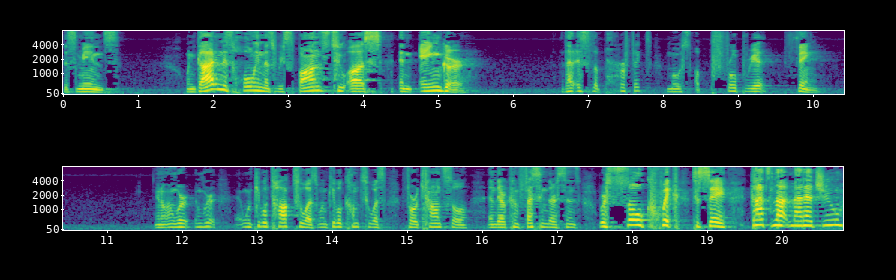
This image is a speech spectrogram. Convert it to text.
This means when God in His holiness responds to us in anger, that is the perfect, most appropriate thing. You know, and we're, and we're, when people talk to us, when people come to us for counsel and they're confessing their sins, we're so quick to say, God's not mad at you.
